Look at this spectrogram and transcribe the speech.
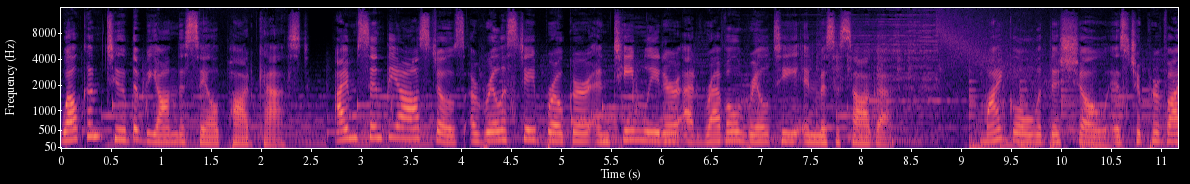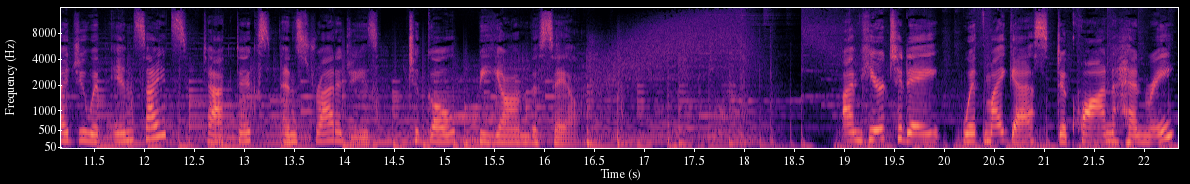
Welcome to the Beyond the Sale podcast. I'm Cynthia Ostos, a real estate broker and team leader at Revel Realty in Mississauga. My goal with this show is to provide you with insights, tactics, and strategies to go beyond the sale. I'm here today with my guest, Dakwan Henry.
